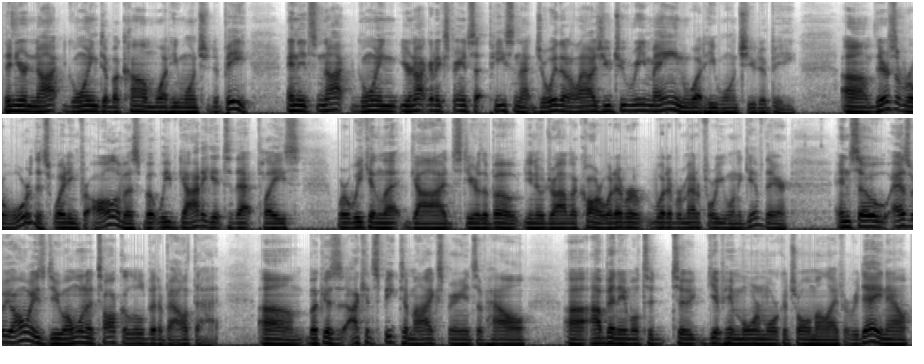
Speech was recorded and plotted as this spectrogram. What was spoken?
then you're not going to become what He wants you to be. And it's not going, you're not going to experience that peace and that joy that allows you to remain what He wants you to be. Um, there's a reward that's waiting for all of us, but we've got to get to that place where we can let God steer the boat, you know, drive the car, whatever whatever metaphor you want to give there. And so, as we always do, I want to talk a little bit about that um, because I can speak to my experience of how uh, I've been able to to give Him more and more control in my life every day. Now,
